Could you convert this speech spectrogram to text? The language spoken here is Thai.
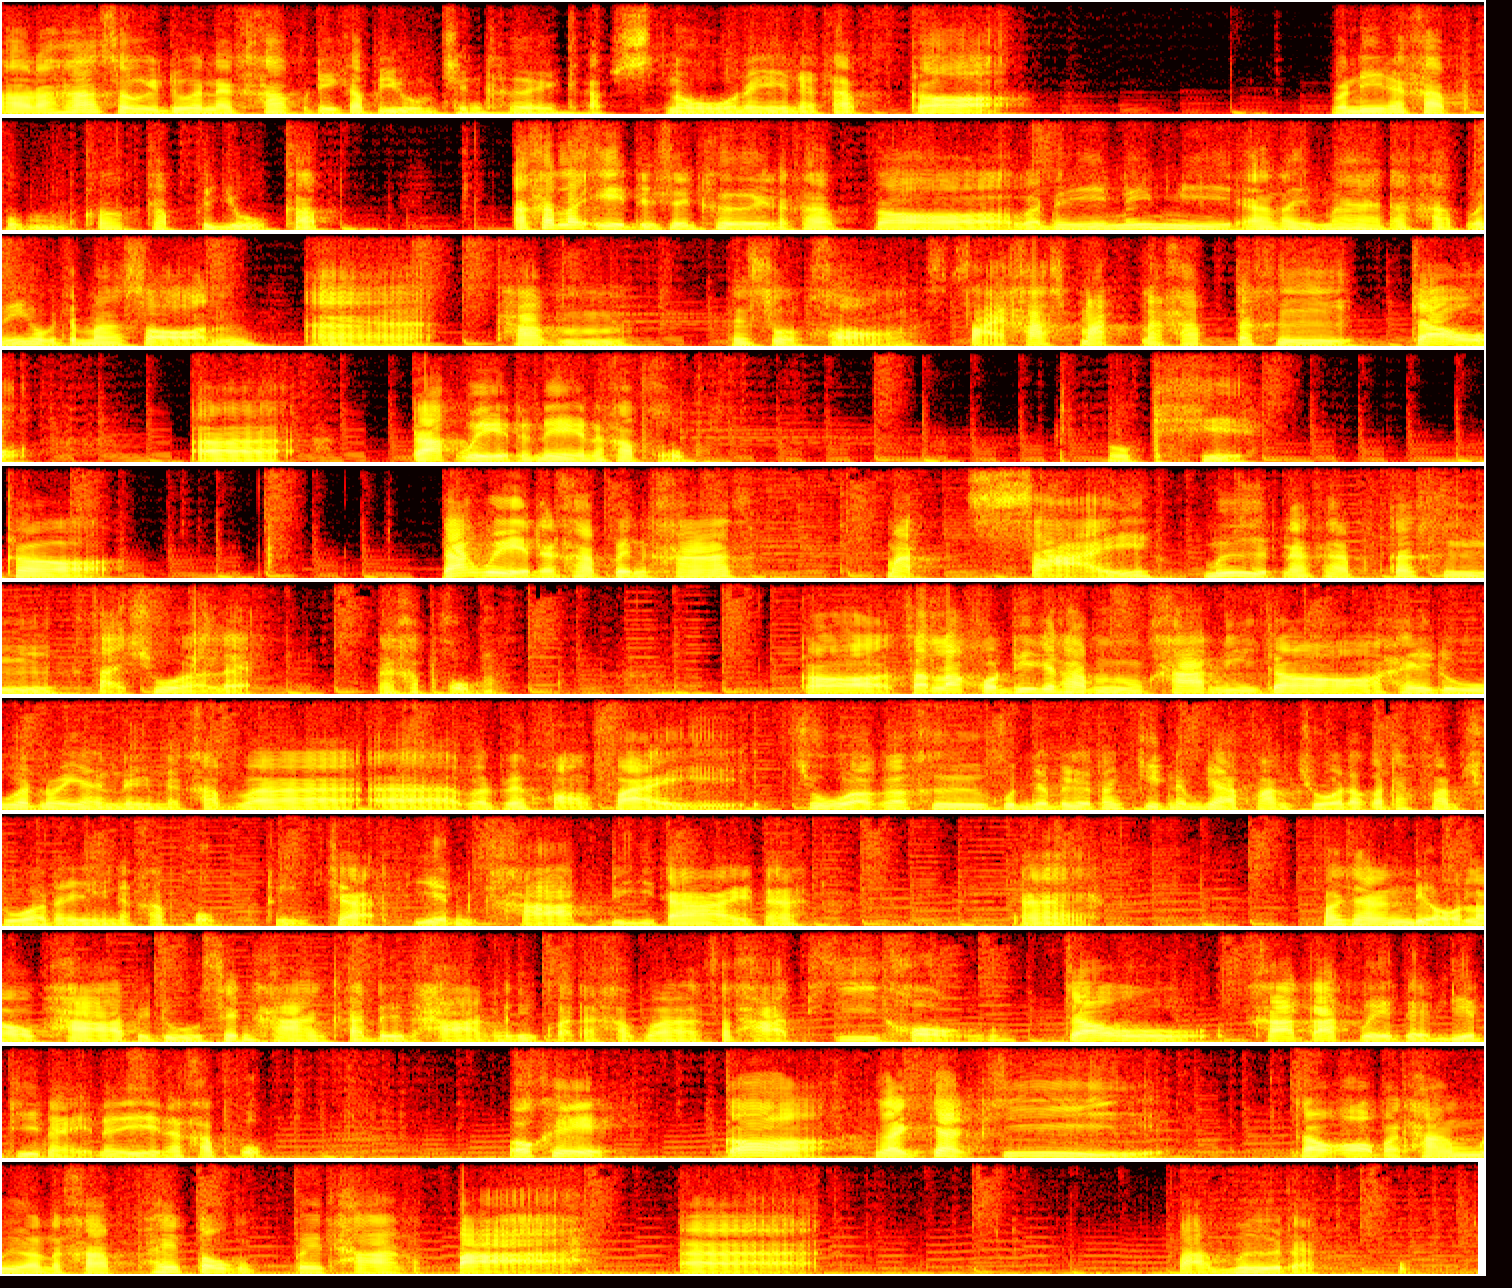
เอาละฮะสวัสดีด้วยนะครับวันนี้กลับไปอยู่เช่นเคยกับ Snow นั่นเองนะครับ ก็ วันนี้นะครับผมก็กลับไปอยู่กับอาคาราเอทเช่นเคยนะครับ ก็วันนี้ไม่มีอะไรมากนะครับ วันนี้ผมจะมาสอนอ่าทำในส่วนของสายคัสมัดนะครับ ก็คือเจ้าอ่าดักเวทนั่นเองนะครับผมโอเค ก็ดักเวทนะครับเป็นคลาสหมัดสายมืดนะครับ ก็คือสายชั่วแหละนะครับผม ก็สำหรับคนที่จะทำคลาสนี้ก็ให้รู้กันไว้อย่างหนึ่งนะครับ ว่าอ่ามันเป็นของฝ่ายชั่วก็คือคุณจะเป็นจะต้องกินน้ำยาความชั่วแล้วก็ทำความชั่วนั่นเองนะครับผมถึงจะเรียนคลาสดีได้นะอ่าเพราะฉะนั้นเดี๋ยวเราพาไปดูเส้นทางการเดินทางกันดีกว่านะครับ ว่าสถานที่ของเจ้าคลาสดักเวทเนี่ยเรียนที่ไหนนั่นเองนะครับผมโอเค ก็หลังจากที่เราออกมาทางเมืองนะครับ ให้ตรงไปทางป่าอ่า ป่ามืดอะ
